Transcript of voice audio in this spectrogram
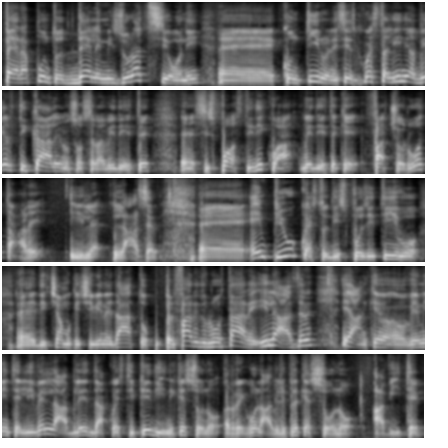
per appunto delle misurazioni eh, continue nel senso che questa linea verticale non so se la vedete eh, si sposti di qua vedete che faccio ruotare il laser. Eh, e in più questo dispositivo eh, diciamo che ci viene dato per fare ruotare i laser è anche ovviamente livellabile da questi piedini che sono regolabili perché sono a vite.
